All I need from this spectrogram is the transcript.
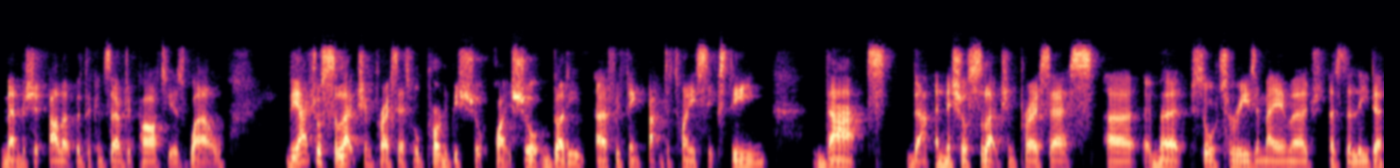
membership ballot with the Conservative Party as well. The actual selection process will probably be short, quite short and bloody. Uh, if we think back to 2016, that that initial selection process uh, emerged, saw Theresa May emerge as the leader.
